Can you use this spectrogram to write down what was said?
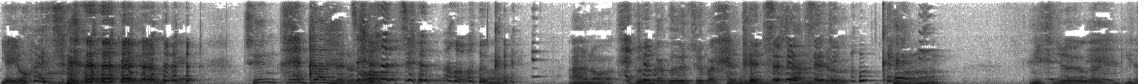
いや、嫁ちゃんのオフ会じゃなくて、チュンチュンチャンネルの、うチュンのオフうん。会、あの、文学 YouTuber チュンチュンチャンネル兼、日常洋画劇場、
